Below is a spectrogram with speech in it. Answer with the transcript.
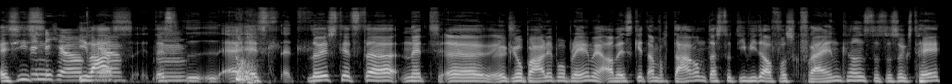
Es ist, Finde ich auch, weiß, ja. das, äh, es löst jetzt da nicht äh, globale Probleme, aber es geht einfach darum, dass du die wieder auf was freuen kannst, dass du sagst, hey,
